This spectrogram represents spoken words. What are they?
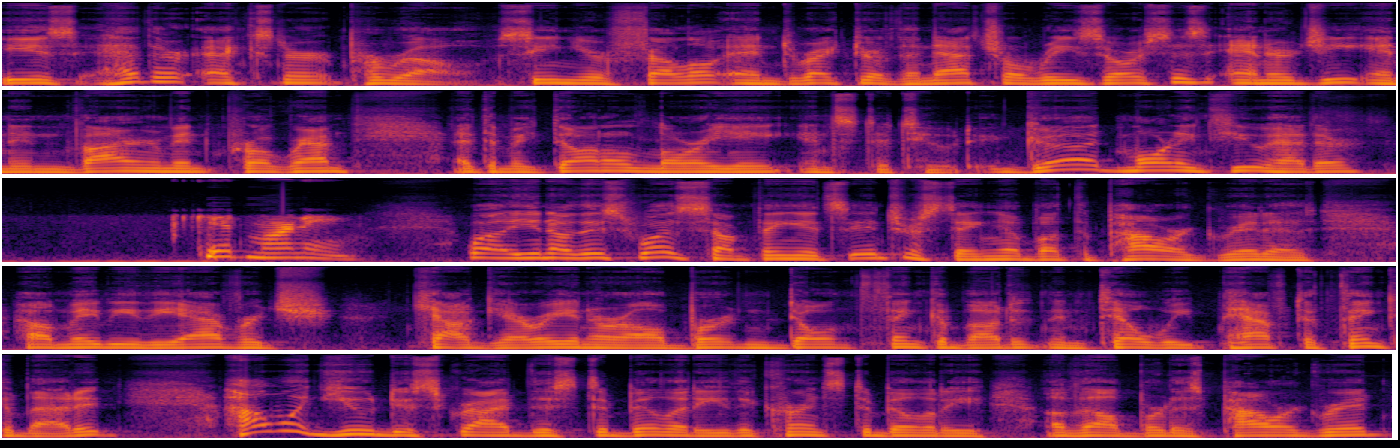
is Heather Exner Pirot, Senior Fellow and Director of the Natural Resources, Energy and Environment Program at the Macdonald Laurier Institute. Good morning to you, Heather. Good morning. Well, you know, this was something. It's interesting about the power grid, as how maybe the average Calgarian or Albertan don't think about it until we have to think about it. How would you describe the stability, the current stability of Alberta's power grid?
